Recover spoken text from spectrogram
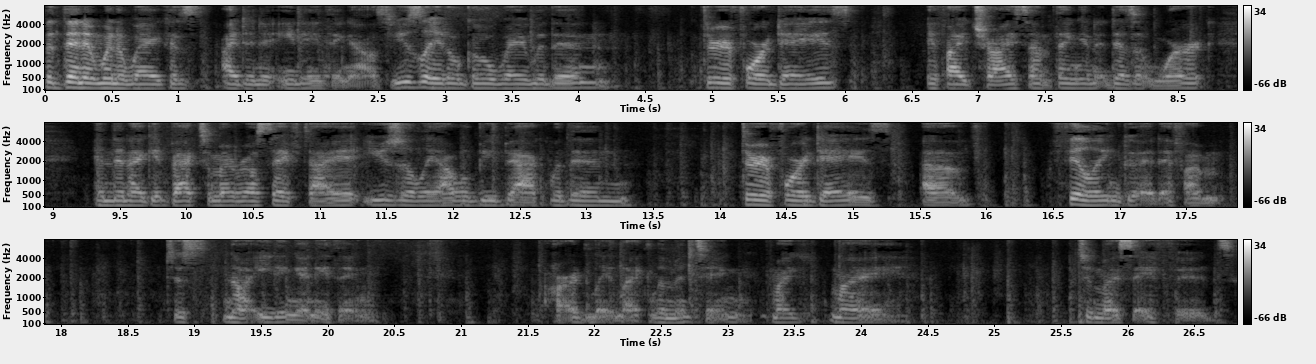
but then it went away because I didn't eat anything else. Usually it'll go away within three or four days if I try something and it doesn't work. And then I get back to my real safe diet. Usually I will be back within three or four days of feeling good if I'm just not eating anything hardly like limiting my my to my safe foods.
